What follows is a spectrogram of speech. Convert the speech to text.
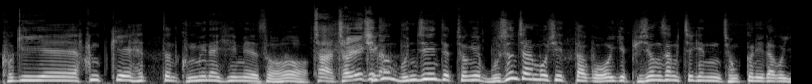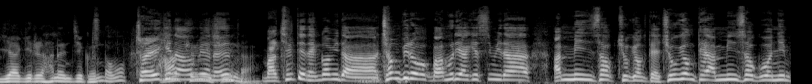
거기에 함께 했던 국민의힘에서 자, 저 얘기는 지금 문재인 대통령이 무슨 잘못이 있다고 이게 비정상적인 정권이라고 이야기를 하는지 그건 너무 저 얘기 나오면은 마칠 때 된 겁니다. 정비로 마무리하겠습니다. 안민석 조경태 조경태 안민석 의원님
